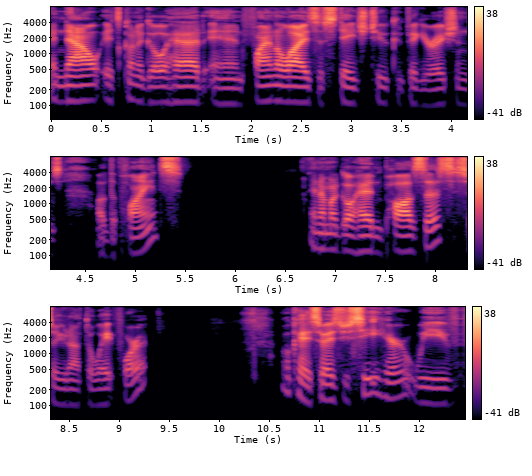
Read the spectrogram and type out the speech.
And now it's going to go ahead and finalize the stage two configurations of the appliance. And I'm going to go ahead and pause this so you don't have to wait for it. Okay, so as you see here, we've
